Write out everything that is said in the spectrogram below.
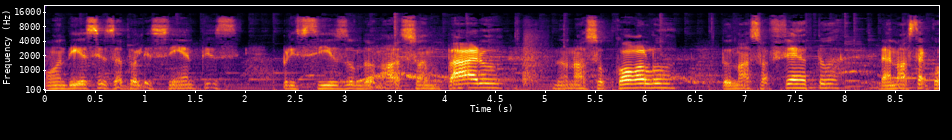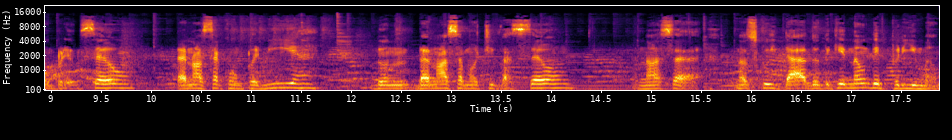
onde esses adolescentes precisam do nosso amparo, do nosso colo, do nosso afeto, da nossa compreensão, da nossa companhia, do, da nossa motivação, nossa, nosso cuidado de que não deprimam,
